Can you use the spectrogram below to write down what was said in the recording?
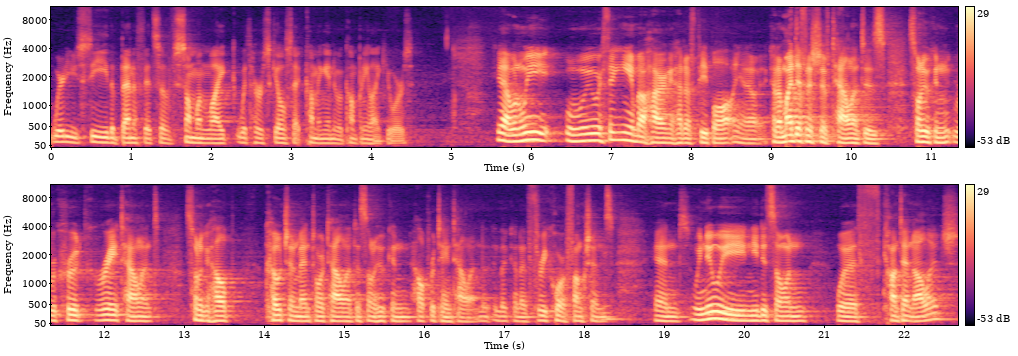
where do you see the benefits of someone like with her skill set coming into a company like yours? Yeah, when we when we were thinking about hiring ahead of people, you know, kind of my definition of talent is someone who can recruit great talent, someone who can help coach and mentor talent, and someone who can help retain talent. The kind of three core functions. And we knew we needed someone with content knowledge,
